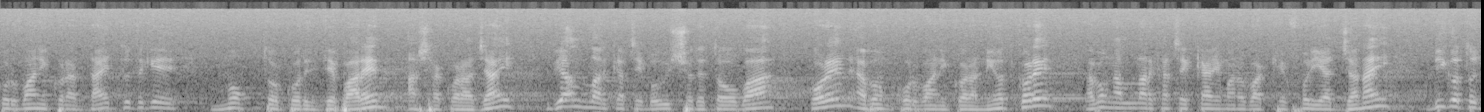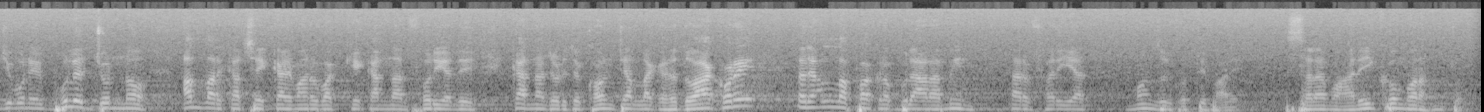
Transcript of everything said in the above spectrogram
কোরবানি করার দায়িত্ব থেকে মুক্ত করে দিতে পারেন, আশা করা যায়। যদি আল্লাহর কাছে ভবিষ্যতে তওবা করেন এবং কোরবানি করা নিয়ত করে এবং আল্লাহর কাছে কায়মানুবাক্যে ফরিয়াদ জানাই বিগত জীবনের ভুলের জন্য আল্লাহর কাছে কায়মানুবাক্যে কান্নার ফরিয়াদে কান্না জড়িত কণ্ঠে আল্লাহর কাছে দোয়া করে, তাহলে আল্লাহ পাক রব্বুল আলমিন তার ফরিয়াদ মঞ্জুর করতে পারে। আসসালামু আলাইকুম রহমতুল্লাহ।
